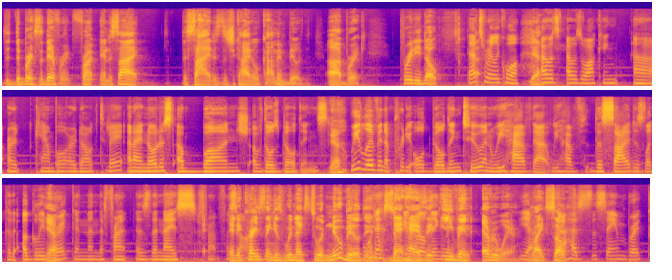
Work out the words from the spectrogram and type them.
the, the bricks are different, front and the side. The side is the Chicago common building, uh brick. Pretty dope. That's really cool. yeah. I was I was walking uh, our Campbell, our dog today, and I noticed a bunch of those buildings. Yeah. we live in a pretty old building too, and we have that. We have the side is like the ugly Yeah. brick, and then the front is the nice front facade. And the crazy thing is, we're next to a new building We're next to a that new has building. it even everywhere. yeah, like so. that has the same brick,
